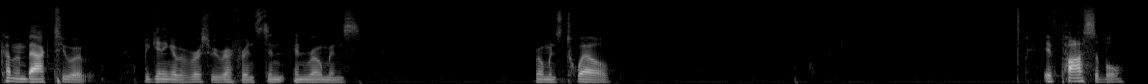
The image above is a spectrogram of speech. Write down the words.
Coming back to a beginning of a verse we referenced in, in Romans, Romans 12. If possible,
